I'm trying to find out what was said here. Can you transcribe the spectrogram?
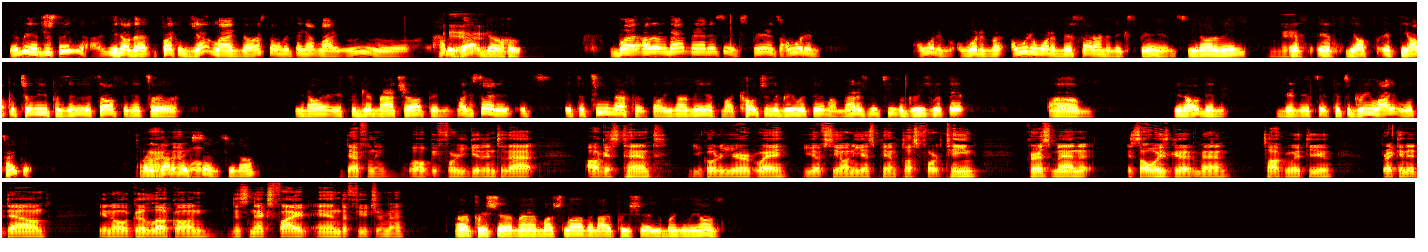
It'd be interesting. You know that fucking jet lag though. That's the only thing I'm like, ooh, how did yeah. that go? But other than that, man, it's an experience. I wouldn't, I wouldn't, wouldn't, I wouldn't want to miss out on an experience. You know what I mean? Yeah. If if the if the opportunity presented itself and it's a, you know, it's a good matchup and like I said, it, it's it's a team effort though. You know what I mean? If my coaches agree with it, my management team agrees with it, um, you know, then then it's if it's a green light, we'll take it. But it got to make well, sense, you know. Definitely. Well, before you get into that, August 10th, you go to Uruguay, UFC on ESPN Plus 14. Chris, man, it's always good, man, talking with you, breaking it down. You know, good luck on this next fight and the future, man. I appreciate it, man. Much love, and I appreciate you bringing me on.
